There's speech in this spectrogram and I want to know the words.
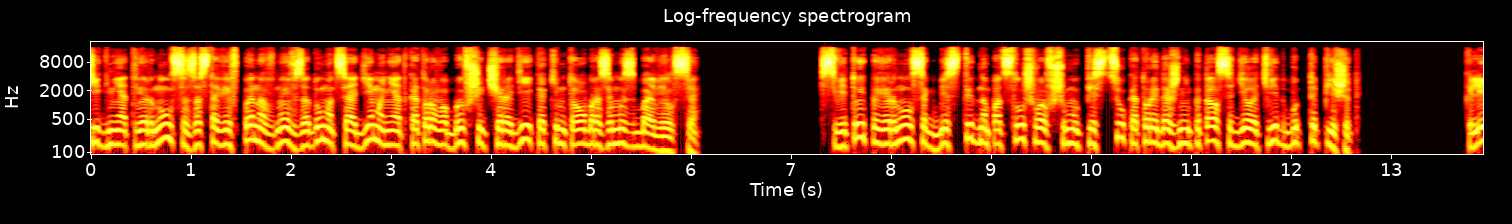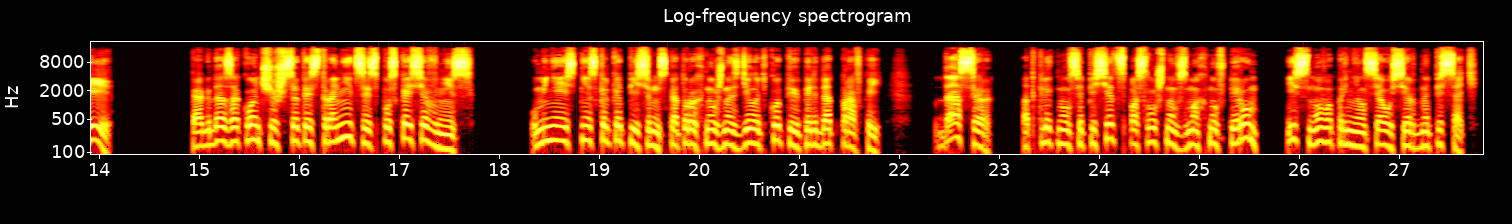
Тиг не отвернулся, заставив Пена вновь задуматься о демоне, от которого бывший чародей каким-то образом избавился. Святой повернулся к бесстыдно подслушивавшему песцу, который даже не пытался делать вид, будто пишет. «Кли, когда закончишь с этой страницей, спускайся вниз. У меня есть несколько писем, с которых нужно сделать копию перед отправкой. Да, сэр, Откликнулся писец, послушно взмахнув пером, и снова принялся усердно писать.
